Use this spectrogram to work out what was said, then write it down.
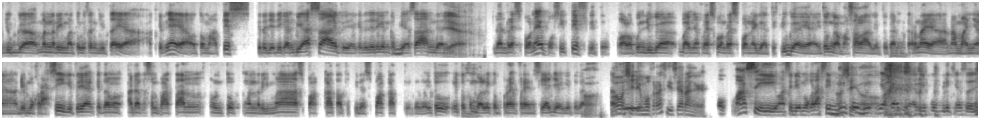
juga menerima tulisan kita ya akhirnya ya otomatis kita jadikan biasa itu ya kita jadikan kebiasaan dan Iya. dan responnya positif gitu walaupun juga banyak respon-respon negatif juga ya itu nggak masalah gitu kan Hmm. karena ya namanya demokrasi gitu ya kita ada kesempatan untuk menerima sepakat atau tidak sepakat gitu itu itu Hmm. kembali ke preferensi aja gitu kan Oh, oh, Tapi- masih demokrasi sekarang ya? Oh, masih masih demokrasi di Masih, publiknya oh. saja di publiknya saja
